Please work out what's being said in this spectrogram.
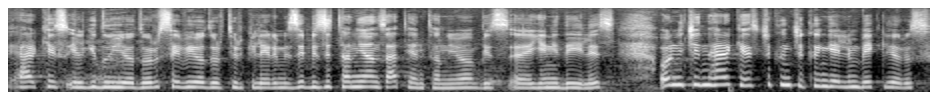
herkes ilgi duyuyordur, seviyordur türkülerimizi. Bizi tanıyan zaten tanıyor. Biz e, yeni değiliz. Onun için herkes çıkın çıkın gelin bekliyoruz.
